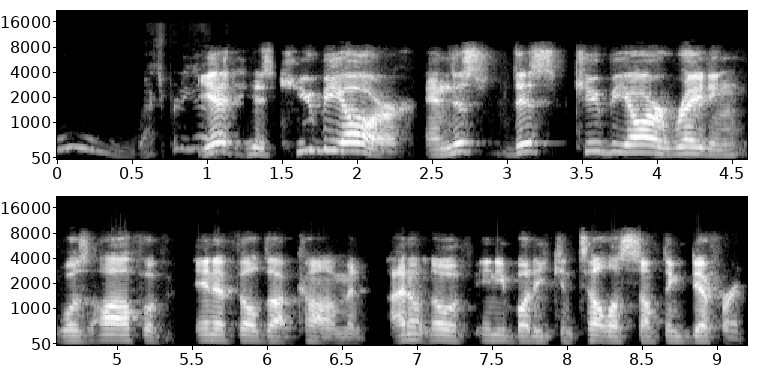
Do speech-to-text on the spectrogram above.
Ooh, that's pretty good. Yet his QBR and this this QBR rating was off of NFL.com, and I don't know if anybody can tell us something different.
